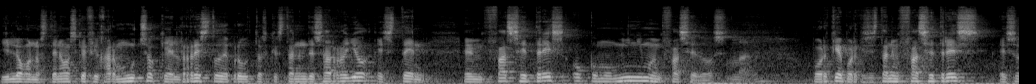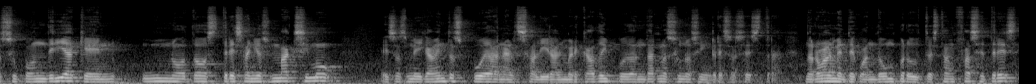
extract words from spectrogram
Y luego nos tenemos que fijar mucho que el resto de productos que están en desarrollo estén en fase 3 o como mínimo en fase 2. Vale. ¿Por qué? Porque si están en fase 3, eso supondría que en 1, 2, 3 años máximo esos medicamentos puedan al salir al mercado y puedan darnos unos ingresos extra. Normalmente cuando un producto está en fase 3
